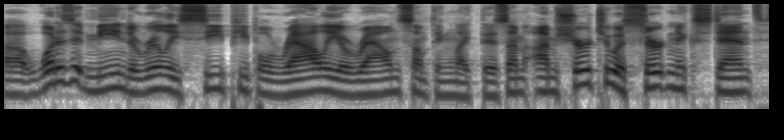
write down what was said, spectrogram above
Uh, what does it mean to really see people rally around something like this? I'm, I'm sure to a certain extent,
